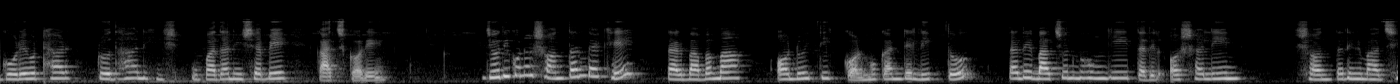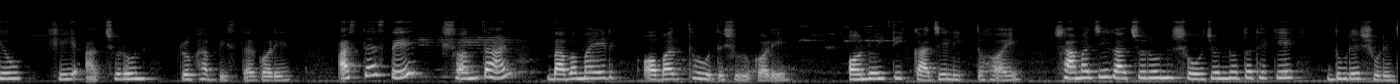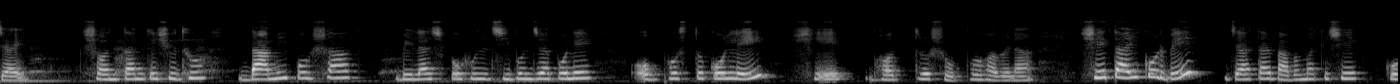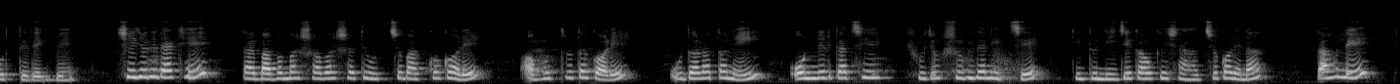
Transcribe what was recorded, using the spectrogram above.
গড়ে ওঠার প্রধান উপাদান হিসাবে কাজ করে। যদি কোনো সন্তান দেখে তার বাবা মা অনৈতিক কর্মকাণ্ডে লিপ্ত, তাদের বাচনভঙ্গি, তাদের অশালীন সন্তানের মাঝেও সেই আচরণ প্রভাব বিস্তার করে। আস্তে আস্তে সন্তান বাবা মায়ের অবাধ্য হতে শুরু করে। অনৈতিক কাজে লিপ্ত হয়। সামাজিক আচরণ সৌজন্যতা থেকে দূরে সরে যায়। সন্তানকে শুধু দামি পোশাক, বিলাসবহুল জীবনযাপনে অভ্যস্ত করলেই সে ভদ্র সভ্য হবে না। সে তাই করবে যা তার বাবা মাকে সে করতে দেখবে। সে যদি দেখে তার বাবা মা সবার সাথে উচ্চ বাক্য করে, অভদ্রতা করে, উদারতা নেই অন্যের কাছে সুযোগ সুবিধা নিচ্ছে, কিন্তু নিজে কাউকে সাহায্য করে না, তাহলে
